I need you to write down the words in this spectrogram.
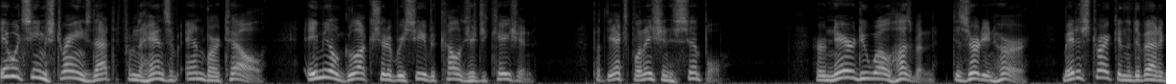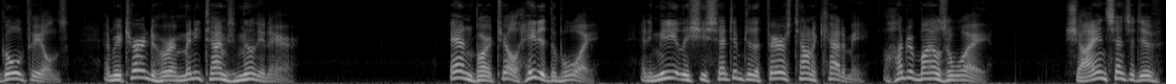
It would seem strange that, from the hands of Anne Bartell, Emil Gluck should have received a college education, but the explanation is simple. Her ne'er do well husband, deserting her, made a strike in the Nevada goldfields and returned to her a many times millionaire. Anne Bartell hated the boy, and immediately she sent him to the Ferristown Academy, a hundred miles away. Shy and sensitive,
